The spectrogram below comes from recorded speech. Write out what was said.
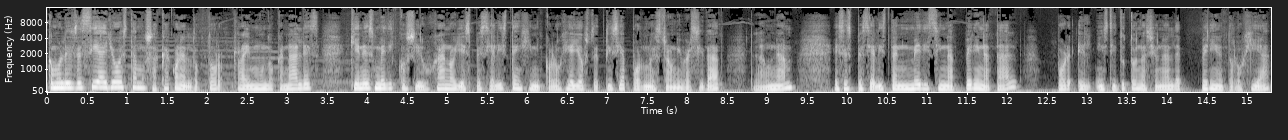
Como les decía yo, estamos acá con el doctor Raimundo Canales, quien es médico cirujano y especialista en ginecología y obstetricia por nuestra universidad, la UNAM. Es especialista en medicina perinatal, por el Instituto Nacional de Perinatología,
